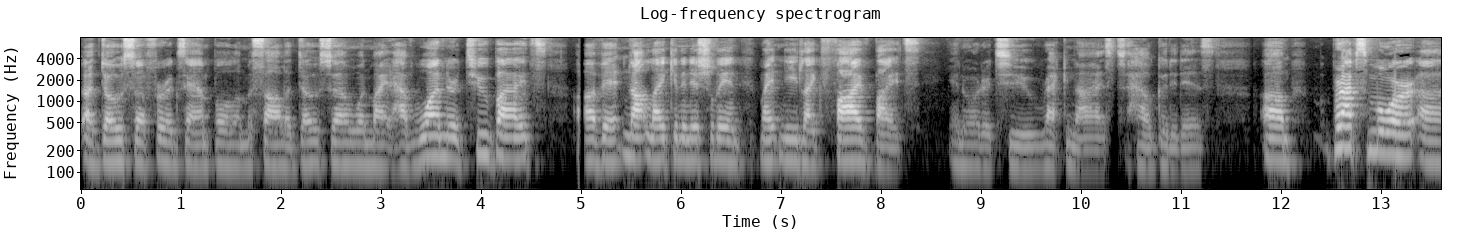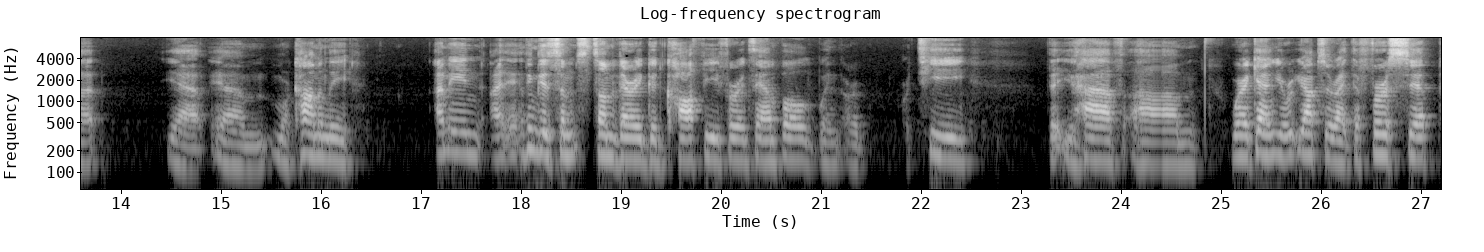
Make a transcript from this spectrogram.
A dosa, for example, a masala dosa, one might have one or two bites of it, not like it initially, and might need like five bites in order to recognize how good it is. Um, perhaps more, uh, yeah, um, more commonly. I mean, I, think there's some some very good coffee, for example, when or, or tea that you have, um, where again you're you're absolutely right. The first sip,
